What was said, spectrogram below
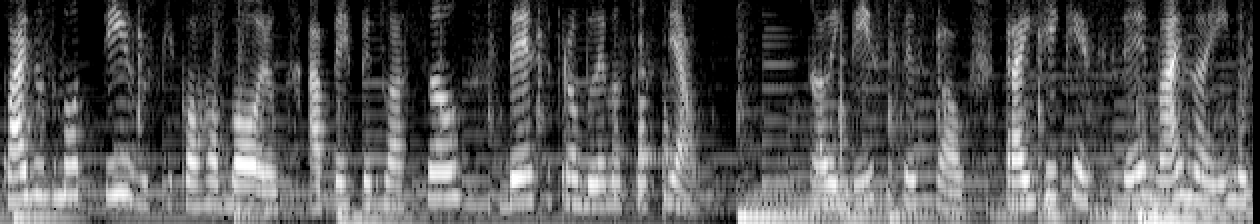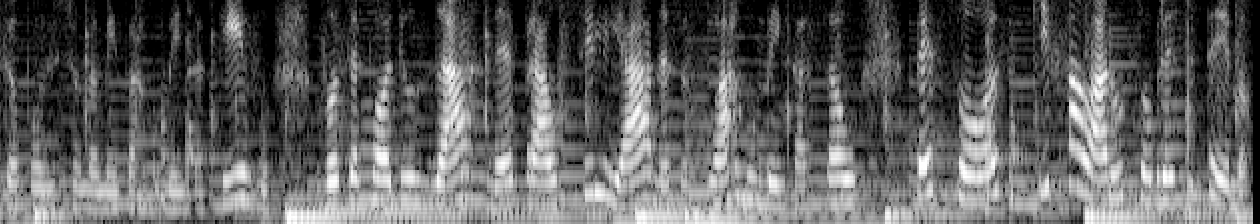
Quais os motivos que corroboram a perpetuação desse problema social? Além disso, pessoal, para enriquecer mais ainda o seu posicionamento argumentativo, você pode usar, né, para auxiliar nessa sua argumentação, pessoas que falaram sobre esse tema.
